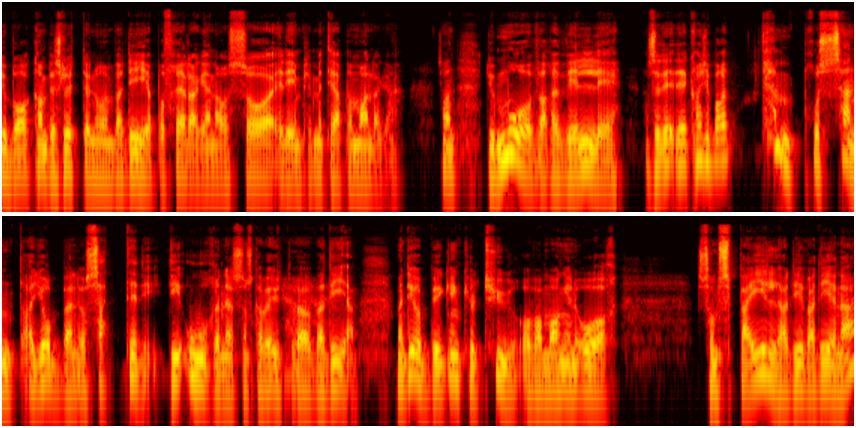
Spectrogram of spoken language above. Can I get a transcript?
du bare kan beslutte noen verdier på fredagen, og så er det implementert på mandagen. Sånn? Du må være villig altså det, det er kanskje bare 5% av jobben å sette de, de, ordene som skal være utover verdien. Men det å bygge en kultur over mange år som speiler de verdiene,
